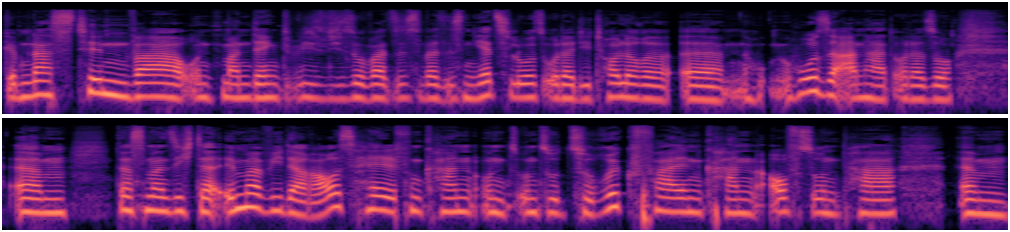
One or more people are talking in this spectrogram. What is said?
Gymnastin war und man denkt, wie, wieso, was ist, was ist denn jetzt los? Oder die tollere äh, Hose anhat oder so, ähm, dass man sich da immer wieder raushelfen kann und, und so zurückfallen kann auf so ein paar ähm,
